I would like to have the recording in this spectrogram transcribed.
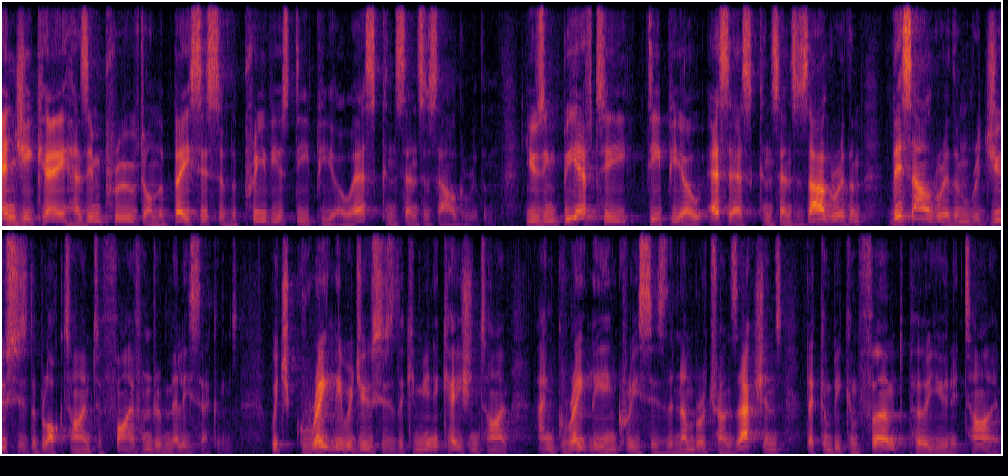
NGK has improved on the basis of the previous DPoS consensus algorithm. Using BFT DPoSS consensus algorithm, this algorithm reduces the block time to 500 milliseconds which greatly reduces the communication time and greatly increases the number of transactions that can be confirmed per unit time.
